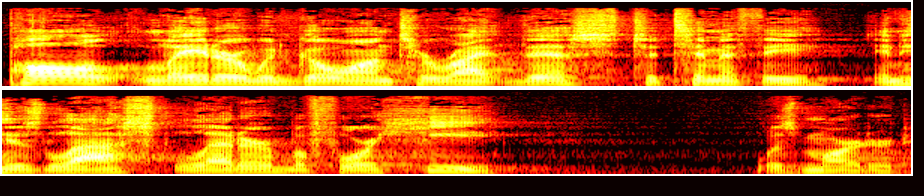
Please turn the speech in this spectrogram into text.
Paul later would go on to write this to Timothy in his last letter before he was martyred.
